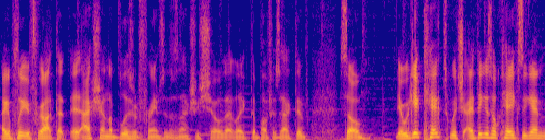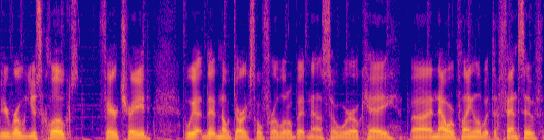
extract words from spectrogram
I completely forgot that. It actually on the Blizzard frames, it doesn't actually show that like the buff is active. So yeah, we get kicked, which I think is okay because again, your rogue use cloaks fair trade. We got no Dark Soul for a little bit now, so we're okay. Uh, and now we're playing a little bit defensive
